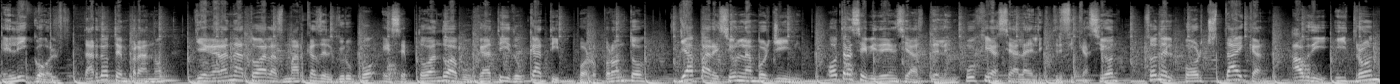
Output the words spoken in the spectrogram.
el e-Golf. Tarde o temprano llegarán a todas las marcas del grupo exceptuando a Bugatti y Ducati. Por lo pronto, ya apareció un Lamborghini. Otras evidencias del empuje hacia la electrificación son el Porsche Taycan, Audi e-tron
